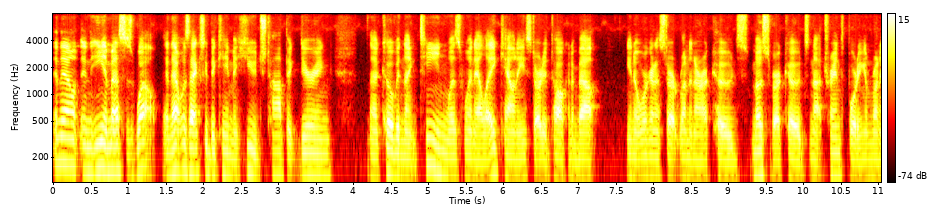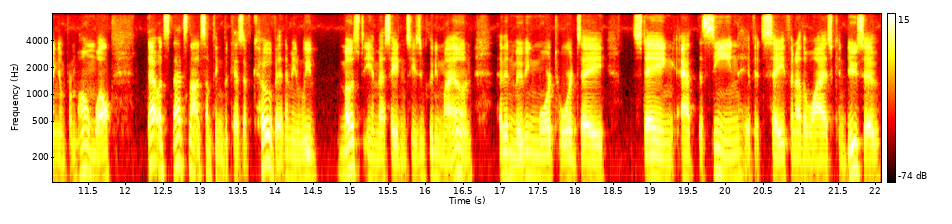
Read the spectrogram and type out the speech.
And now in EMS as well. And that was actually became a huge topic during uh, COVID-19 was when LA County started talking about you know we're going to start running our codes most of our codes not transporting and running them from home. Well that was that's not something because of COVID. I mean, we most EMS agencies, including my own, have been moving more towards a staying at the scene if it's safe and otherwise conducive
